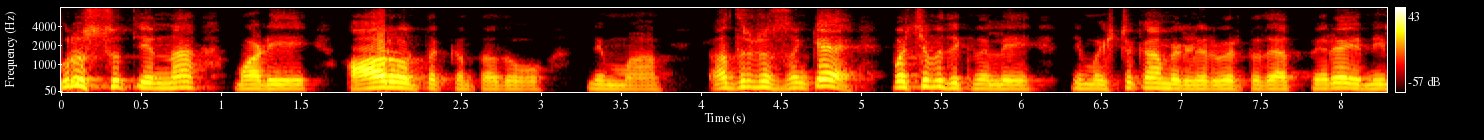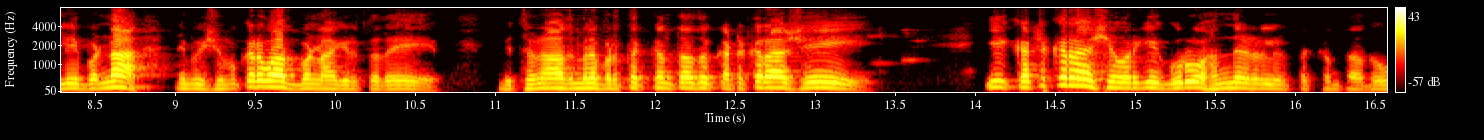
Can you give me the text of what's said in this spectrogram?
ಗುರುಸ್ತುತಿಯನ್ನು ಮಾಡಿ ಆರು ಅಂತಕ್ಕಂಥದ್ದು ನಿಮ್ಮ ಅದೃಷ್ಟ ಸಂಖ್ಯೆ ಪಶ್ಚಿಮ ದಿಕ್ಕಿನಲ್ಲಿ ನಿಮ್ಮ ಇಷ್ಟಕಾಮ್ಯಗಳು ನೆರವೇರ್ತದೆ. ಆದ್ಮೇಲೆ ನೀಲಿ ಬಣ್ಣ ನಿಮಗೆ ಶುಭಕರವಾದ ಬಣ್ಣ ಆಗಿರ್ತದೆ. ಮಿಥುನ ಆದಮೇಲೆ ಬರ್ತಕ್ಕಂಥದ್ದು ಕಟಕ ರಾಶಿ. ಈ ಕಟಕ ರಾಶಿಯವರೆಗೆ ಗುರು ಹನ್ನೆರಡರಲ್ಲಿರ್ತಕ್ಕಂಥದ್ದು,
